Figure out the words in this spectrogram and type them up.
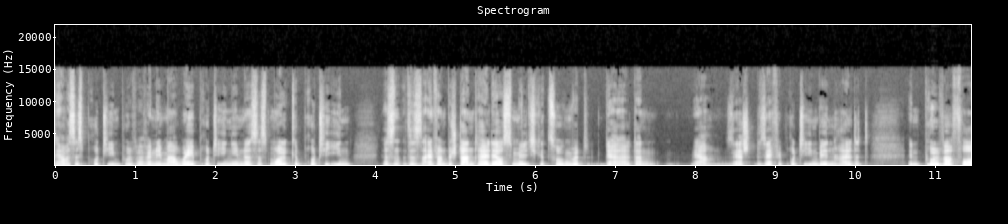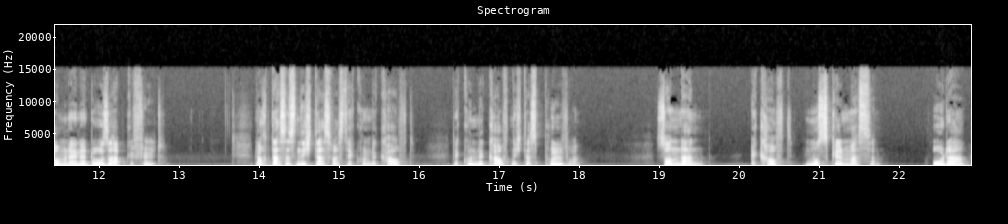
Ja, was ist Proteinpulver? Wenn wir mal Whey-Protein nehmen, das ist das Molkeprotein. Das, das ist einfach ein Bestandteil, der aus Milch gezogen wird, der halt dann ja, sehr, sehr viel Protein beinhaltet, in Pulverform in einer Dose abgefüllt. Doch das ist nicht das, was der Kunde kauft. Der Kunde kauft nicht das Pulver sondern er kauft Muskelmasse oder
